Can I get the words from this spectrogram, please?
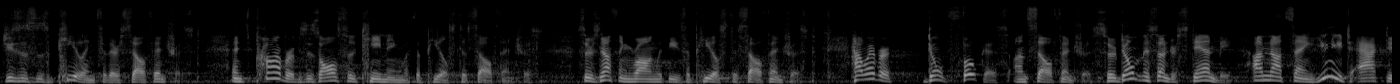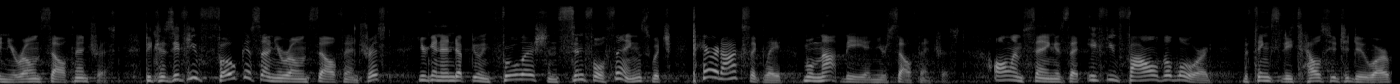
Jesus is appealing to their self interest. And Proverbs is also teeming with appeals to self interest. So there's nothing wrong with these appeals to self interest. However, don't focus on self interest. So don't misunderstand me. I'm not saying you need to act in your own self interest, because if you focus on your own self interest, you're going to end up doing foolish and sinful things, which paradoxically will not be in your self interest. All I'm saying is that if you follow the Lord, the things that He tells you to do are,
